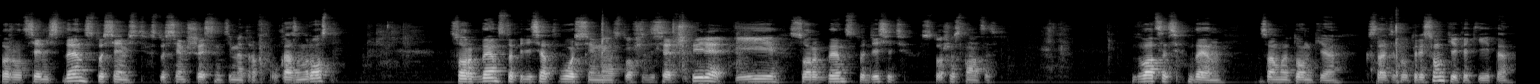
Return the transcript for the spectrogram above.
Тоже вот 70 ден, 170-176 сантиметров указан рост. 40 ден 158 164 и 40 ден 110 116 20 ден самые тонкие. Кстати тут рисунки какие-то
